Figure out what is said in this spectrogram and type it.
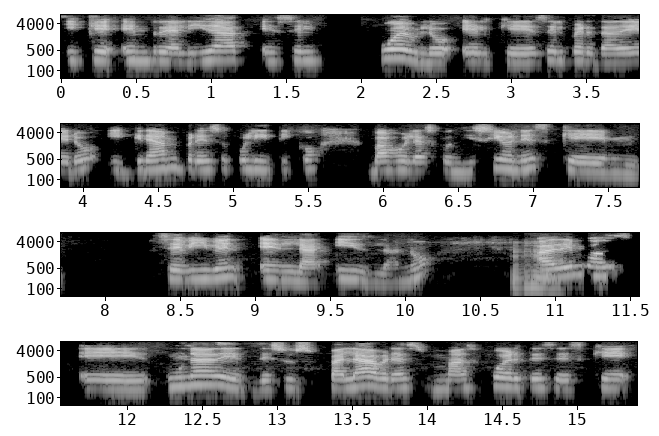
y que en realidad es el pueblo el que es el verdadero y gran preso político bajo las condiciones que em, se viven en la isla, ¿no? Además, eh, una de, sus palabras más fuertes es que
